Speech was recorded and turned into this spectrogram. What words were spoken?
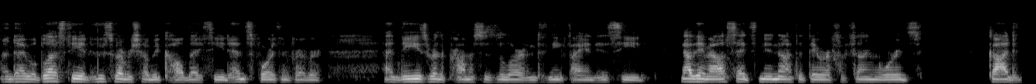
And I will bless thee, and whosoever shall be called thy seed henceforth and forever. And these were the promises of the Lord unto Nephi and his seed. Now the Amlicites knew not that they were fulfilling the words God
